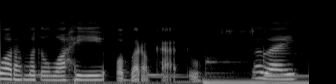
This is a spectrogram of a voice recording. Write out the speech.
warahmatullahi wabarakatuh. Bye bye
